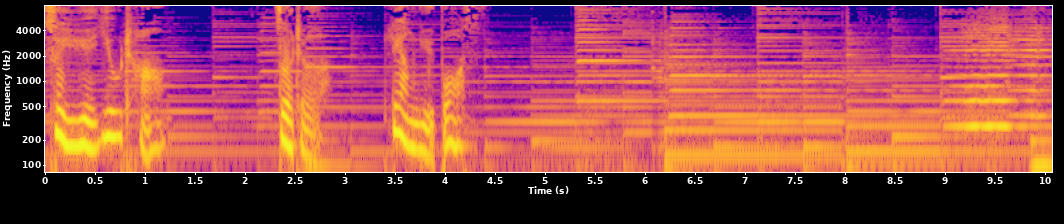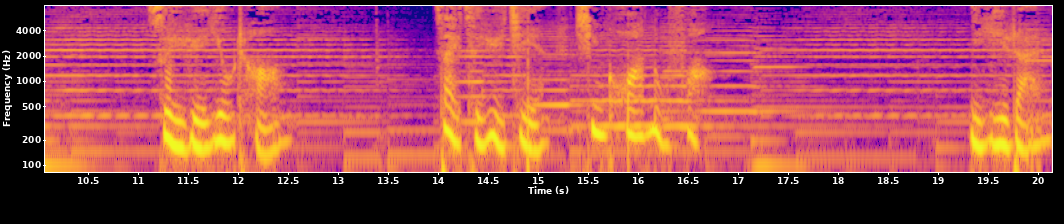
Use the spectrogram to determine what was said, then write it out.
岁月悠长，作者：靓女 boss。岁月悠长，再次遇见心花怒放，你依然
